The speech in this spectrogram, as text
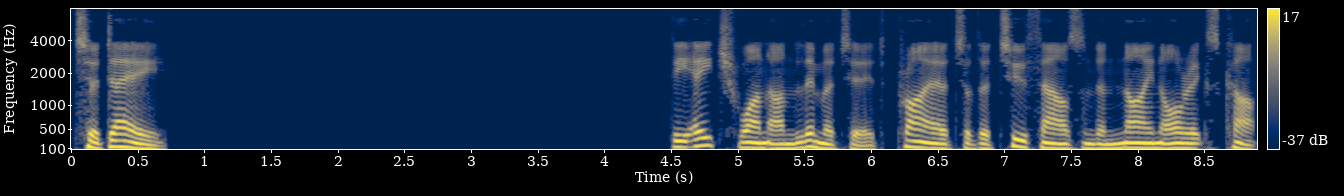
Today The H1 Unlimited prior to the 2009 Oryx Cup,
